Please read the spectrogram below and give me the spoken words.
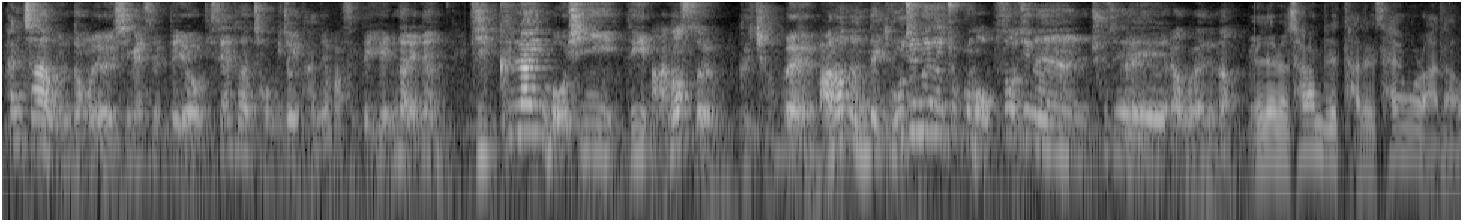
한차 운동을 열심히 했을 때 여기 센터 저기저기 다녀봤을 때 옛날에는 디클라인 머신이 되게 많았어요. 그렇죠. 네, 많았는데 요즘에는 조금 없어지는 추세라고 해야 되나? 왜냐면 사람들이 다들 사용을 안, 하,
